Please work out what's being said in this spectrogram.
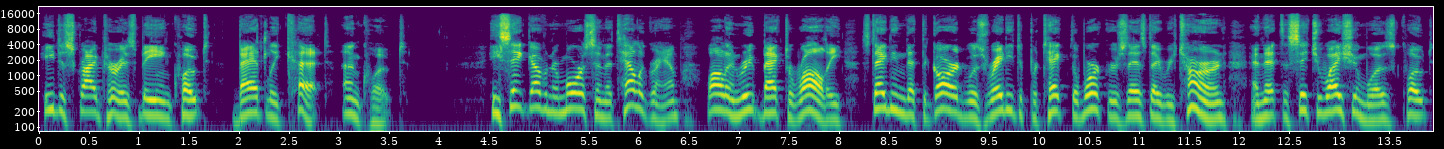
he described her as being, quote, badly cut, unquote. He sent Governor Morrison a telegram while en route back to Raleigh, stating that the Guard was ready to protect the workers as they returned and that the situation was, quote,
